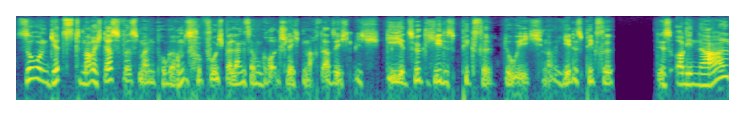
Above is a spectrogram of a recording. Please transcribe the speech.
so, und jetzt mache ich das, was mein Programm so furchtbar langsam und grottenschlecht macht. Also ich, ich gehe jetzt wirklich jedes Pixel durch. Ne? Jedes Pixel des Original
